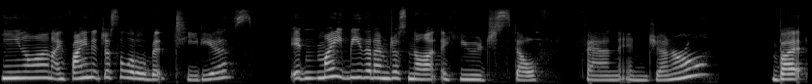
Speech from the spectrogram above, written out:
keen on. I find it just a little bit tedious. It might be that I'm just not a huge stealth fan in general, but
